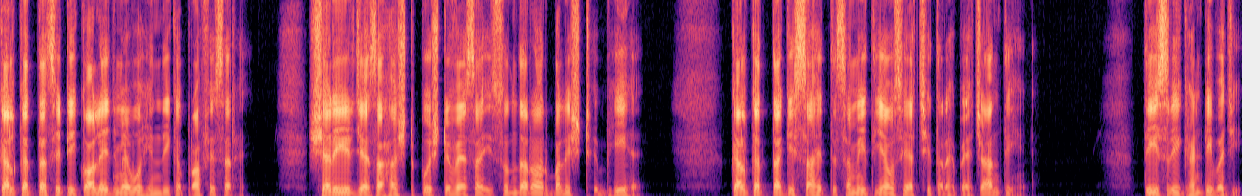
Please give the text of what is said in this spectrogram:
कलकत्ता सिटी कॉलेज में वो हिंदी का प्रोफेसर है। शरीर जैसा हष्टपुष्ट, वैसा ही सुंदर और बलिष्ठ भी है। कलकत्ता की साहित्य समितियाँ उसे अच्छी तरह पहचानती हैं। तीसरी घंटी बजी।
